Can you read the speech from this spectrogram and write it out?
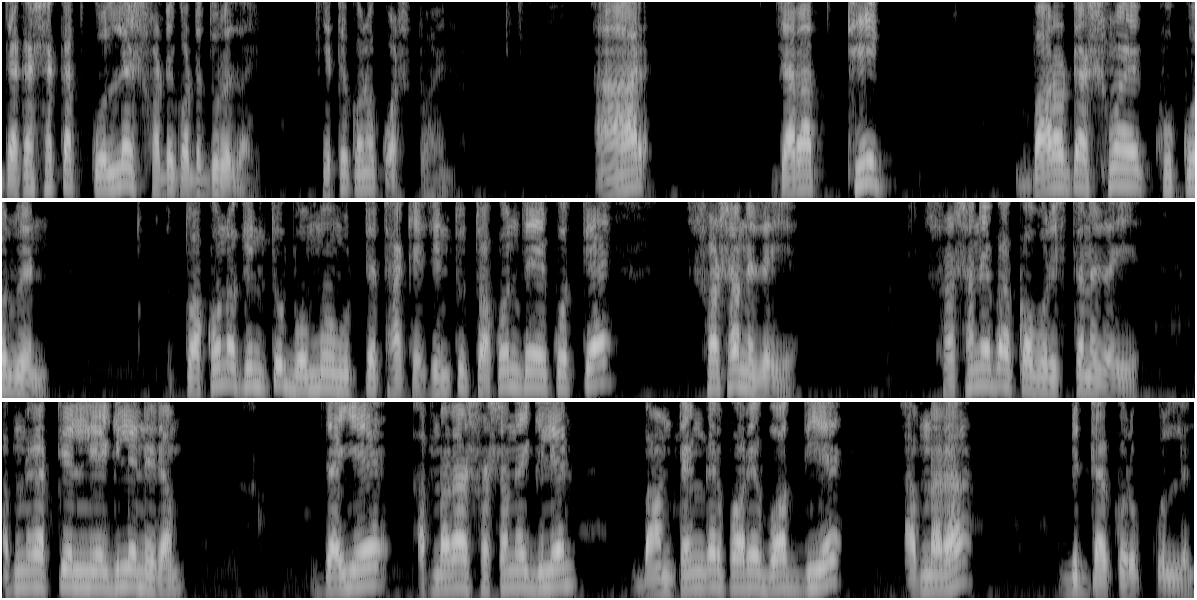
দেখা সাক্ষাৎ করলে শটে কটে দূরে যায়। এতে কোনো কষ্ট হয় না। আর যারা ঠিক বারোটার সময় খু- করবেন, তখনও কিন্তু ব্রহ্ম মুহূর্তে থাকে। কিন্তু তখন যেয়ে করতে হয়, শ্মশানে যাইয়ে শ্মশানে বা কবরস্থানে যাইয়ে। আপনারা তেল নিয়ে গেলেন এরাম। যাইয়ে আপনারা শ্মশানে গেলেন, বাম ঠ্যাঙ্গার পরে বধ দিয়ে আপনারা বিদ্যা করুক করলেন।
